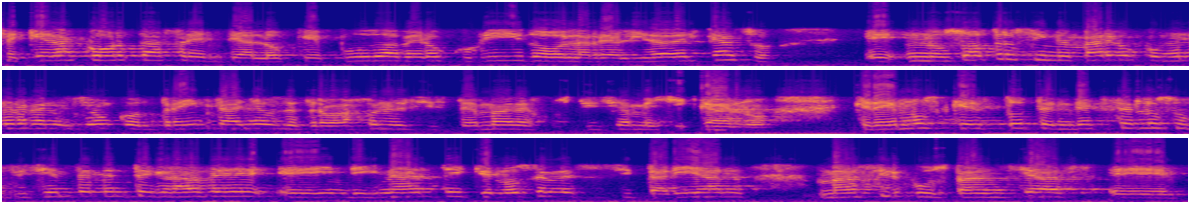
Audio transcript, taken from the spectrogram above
se queda corta frente a lo que pudo haber ocurrido o la realidad del caso. Eh, nosotros, sin embargo, como una organización con 30 años de trabajo en el sistema de justicia mexicano, creemos que esto tendría que ser lo suficientemente grave e indignante y que no se necesitarían más circunstancias eh,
